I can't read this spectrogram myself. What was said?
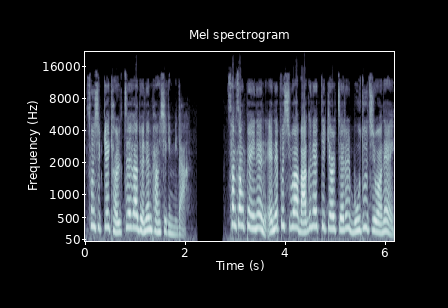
손쉽게 결제가 되는 방식입니다. 삼성페이는 NFC와 마그네틱 결제를 모두 지원해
